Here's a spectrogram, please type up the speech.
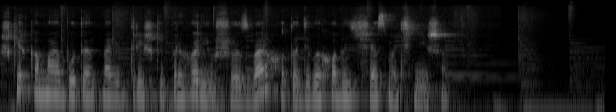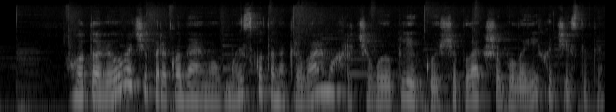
Шкірка має бути навіть трішки пригорівшою зверху, тоді виходить ще смачніше. Готові овочі перекладаємо в миску та накриваємо харчовою плівкою, щоб легше було їх очистити.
